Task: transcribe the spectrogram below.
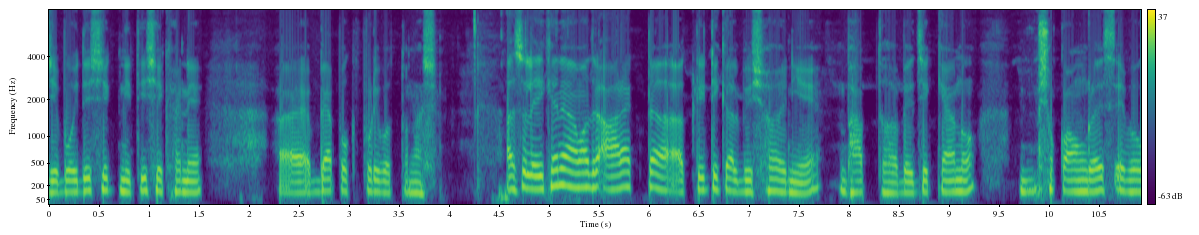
যে বৈদেশিক নীতি সেখানে ব্যাপক পরিবর্তন আসে। আসলে এখানে আমাদের আর একটা ক্রিটিক্যাল বিষয় নিয়ে ভাবতে হবে যে কেন কংগ্রেস এবং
